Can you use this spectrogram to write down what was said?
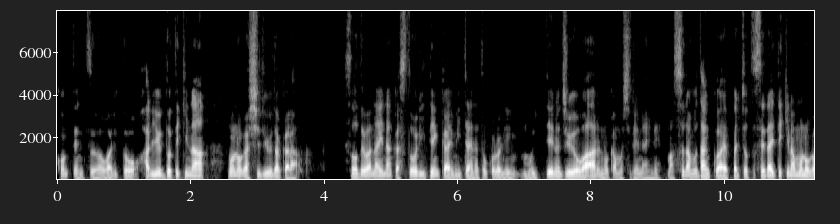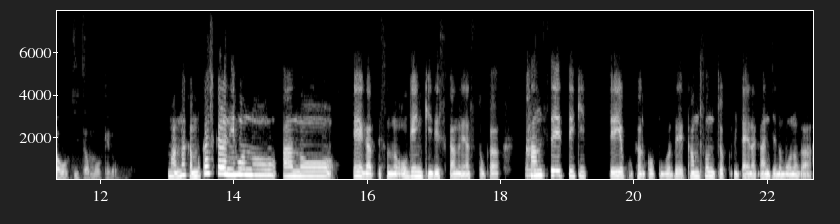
コンテンツは割とハリウッド的なものが主流だから、そうではないなんかストーリー展開みたいなところにも一定の需要はあるのかもしれないね。まあスラムダンクはやっぱりちょっと世代的なものが大きいと思うけど。まあなんか昔から日本のあの映画ってそのお元気ですかのやつとか、感性的ってよく韓国語で、カムソンチョクみたいな感じのものが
